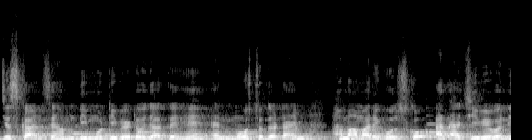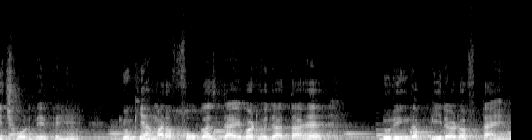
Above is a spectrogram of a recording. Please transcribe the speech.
जिस कारण से हम डिमोटिवेट हो जाते हैं and most of the time हम हमारे गोल्स को अनअचीवेबली छोड़ देते हैं, क्योंकि हमारा फोकस डाइवर्ट हो जाता है during the period of time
